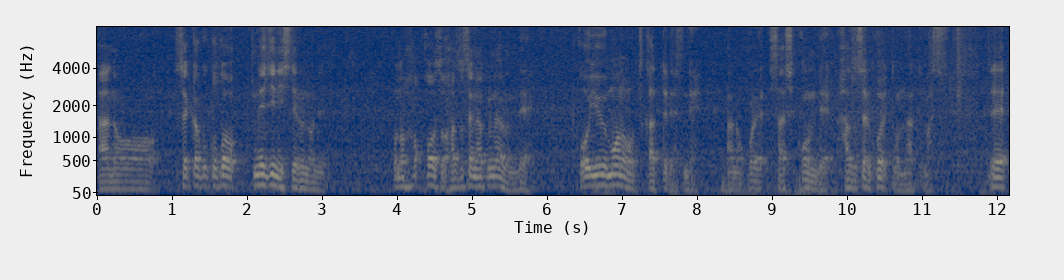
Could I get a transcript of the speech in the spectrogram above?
あのー、せっかくここネジにしてるのにこのホースを外せなくなるんでこういうものを使ってですねあのこれ差し込んで外せることになってます。で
